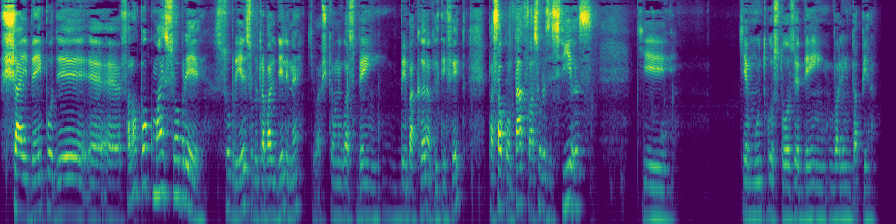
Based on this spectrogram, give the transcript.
Chai Bem poder é, é, falar um pouco mais sobre, sobre ele, sobre o trabalho dele, né? Que eu acho que é um negócio bem, bem bacana o que ele tem feito. Passar o contato, falar sobre as esfirras, que, que é muito gostoso, é bem, vale muito a pena.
